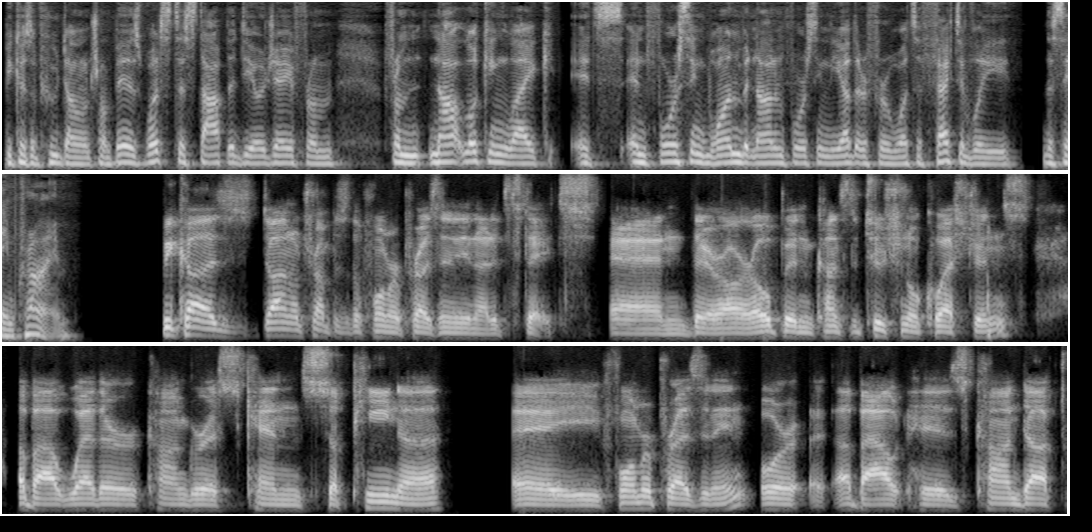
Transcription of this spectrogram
because of who Donald Trump is, what's to stop the DOJ from from not looking like it's enforcing one but not enforcing the other for what's effectively the same crime? Because Donald Trump is the former president of the United States, and there are open constitutional questions about whether Congress can subpoena a former president or uh, about his conduct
